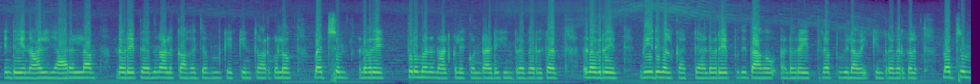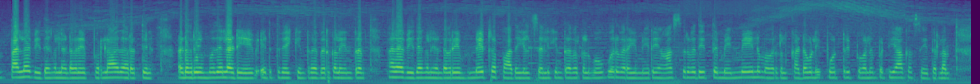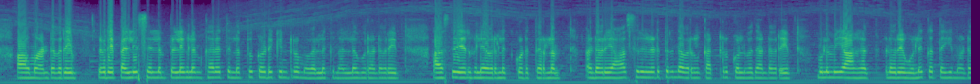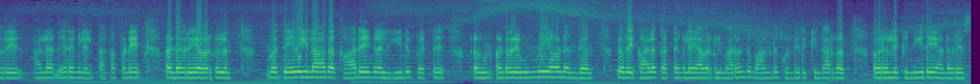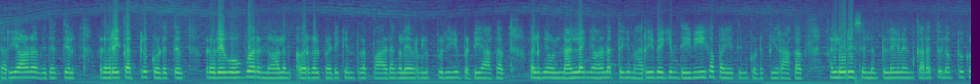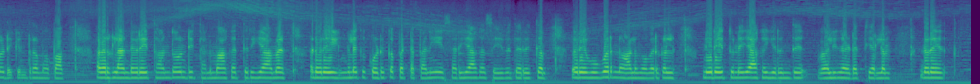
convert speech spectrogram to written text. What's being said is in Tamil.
இன்றைய நாள் யாரெல்லாம் ஆண்டவரை பிறந்த நாளுக்காக ஜெபம் கேட்கின்றார்களோ மற்றும் ஆண்டவரே திருமண நாட்களை கொண்டாடுகின்றவர்கள். ஆண்டவரே வீடுகள் கட்டு ஆண்டவரே புதிதாக ஆண்டவரை திறப்பு விழா வைக்கின்றவர்கள். மற்றும் பல விதங்கள் ஆண்டவரை பொருளாதாரத்தில் ஆண்டவரை முதலடியை எடுத்து வைக்கின்றவர்கள் என்று பல விதங்கள் ஆண்டவரை முன்னேற்ற பாதையில் செல்கின்றவர்கள் ஒவ்வொருவரையும் நீரை ஆசிர்வதித்து மென்மேலும் அவர்கள் கடவுளை போற்றி புகழும்படியாக செய்தரலாம் ஆமா ஆண்டவரே ஆண்டவரே பள்ளி செல்லும் பிள்ளைகளும் கருத்தில் ஒப்புக் கொடுக்கின்றோம். அவர்களுக்கு நல்ல ஊராண்டவரை ஆசிரியர்களை அவர்களுக்கு கொடுத்தரலாம். ஆண்டவரை ஆசிரியரிடத்திலிருந்து அவர்கள் கற்றுக்கொள்வது ஆண்டவரே. முழுமையாக ஆண்டவரே ஒழுக்கத்தையும் ஆண்டவரே பல நேரங்களில் தகப்பனே ஆண்டவரே அவர்கள் தேவையில்லாத காரியங்களில் ஈடுபட்டு ஆண்டவரை உண்மையான அந்த ஆண்டவரை காலகட்டங்களை அவர்கள் மறந்து வாழ்ந்து கொண்டிருக்கின்றார்கள். அவர்களுக்கு நீரே ஆண்டவரை சரியான விதத்தில் ஆண்டவரை கற்றுக் கொடுத்து ஆண்டவரை ஒவ்வொரு நாளும் அவர்கள் படிக்கின்ற பாடங்களை அவர்கள் புரியும்படியாக அவர்கள் நல்ல ஞானத்தையும் அறிவையும் தெய்வீக பயத்தையும் கொடுப்பீராக. கல்லூரி செல்லும் பிள்ளைகளின் கருத்தில் ஒப்பு கொடுக்கின்றோம் அப்பா. அவர்கள் ஆண்டவரை தான் தோன்றி தனமாக தெரியாமல் ஆண்டவரை எங்களுக்கு கொடுக்கப்பட்ட பணியை சரியாக செய்வதற்கு அவரை ஒவ்வொரு நாளும் அவர்கள் நிறை துணையாக இருந்து வழி நடத்தியறலாம்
